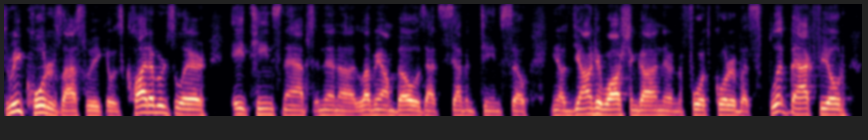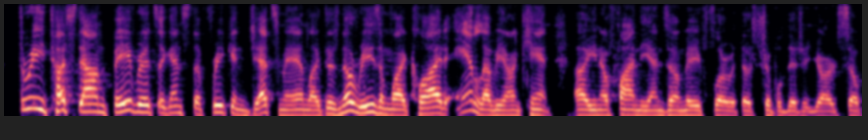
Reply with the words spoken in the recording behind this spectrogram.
three quarters last week, it was Clyde Edwards-Helaire, 18 snaps, and then uh, Le'Veon Bell was at 17. So, you know, DeAndre Washington got in there in the fourth quarter, but split backfield, three touchdown favorites against the freaking Jets, man. Like, there's no reason why Clyde and Le'Veon can't, uh, you know, find the end zone, maybe flirt with those triple digit yards. So,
